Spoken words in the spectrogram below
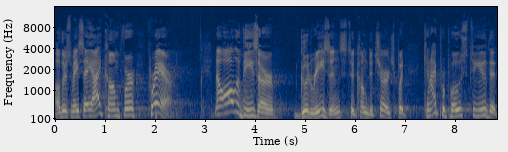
Others may say, I come for prayer. Now, all of these are good reasons to come to church, but can I propose to you that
